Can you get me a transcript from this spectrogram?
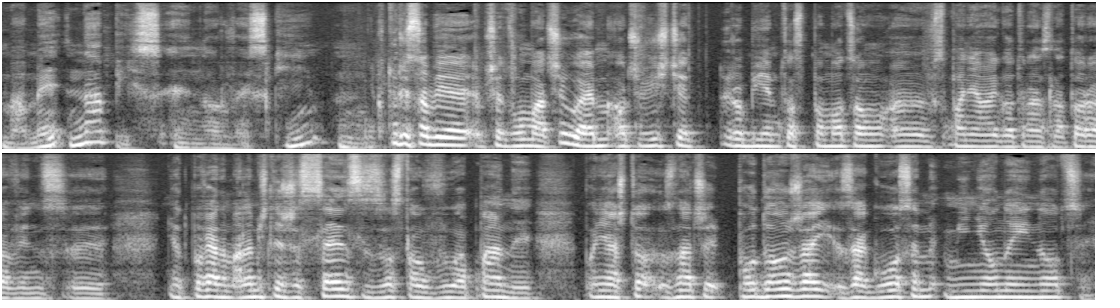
mamy napis e, norweski, m, który sobie przetłumaczyłem. Oczywiście robiłem to z pomocą e, wspaniałego translatora, więc e, nie odpowiadam, ale myślę, że sens został wyłapany, ponieważ to znaczy podążaj za głosem minionej nocy.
